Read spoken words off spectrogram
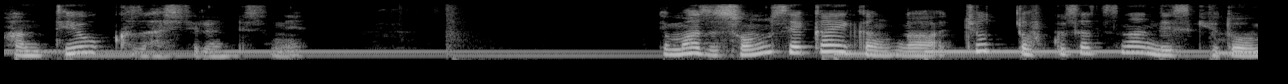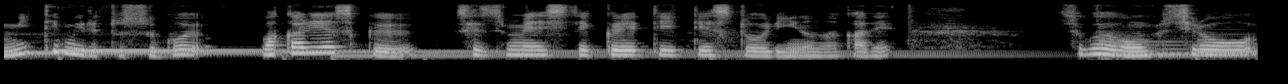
判定を下してるんですね。で、まずその世界観がちょっと複雑なんですけど、見てみるとすごいわかりやすく説明してくれていて、ストーリーの中で。すごい面白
